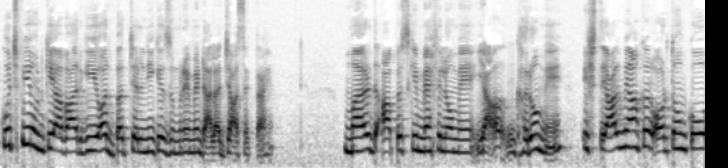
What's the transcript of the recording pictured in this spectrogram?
کچھ بھی ان کی آوارگی اور بد چلنی کے زمرے میں ڈالا جا سکتا ہے۔ مرد آپس کی محفلوں میں یا گھروں میں اشتعال میں آ کر عورتوں کو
